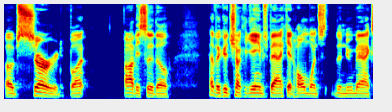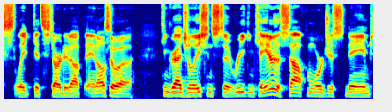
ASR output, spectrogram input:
absurd. But obviously, they'll have a good chunk of games back at home once the new max slate gets started up. And also, uh, congratulations to Regan Cater, the sophomore just named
